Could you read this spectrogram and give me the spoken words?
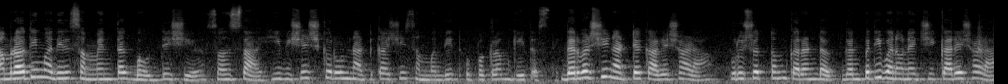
अमरावतीमधील संमेंतक बहुद्देशीय संस्था ही विशेष करून नाटकाशी संबंधित उपक्रम घेत असते. दरवर्षी नाट्य कार्यशाळा पुरुषोत्तम करंडक गणपती बनवण्याची कार्यशाळा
